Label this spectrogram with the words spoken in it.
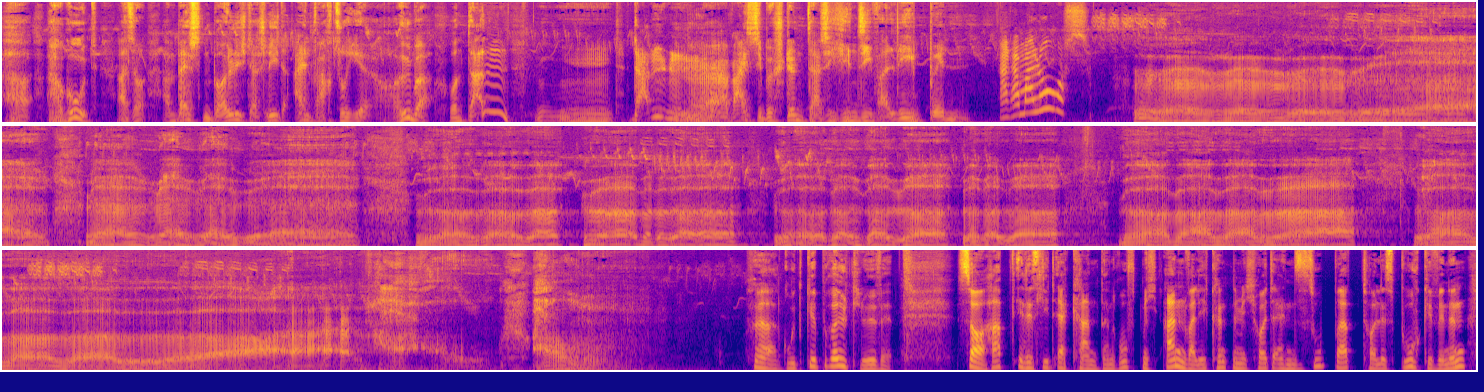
Ha, ha, gut, also am besten beule ich das Lied einfach zu ihr rüber. Und dann, mm, dann äh, weiß sie bestimmt, dass ich in sie verliebt bin. Na dann mal los. Ja, gut gebrüllt, Löwe. So, habt ihr das Lied erkannt? Dann ruft mich an, weil ihr könnt nämlich heute ein super tolles Buch gewinnen.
